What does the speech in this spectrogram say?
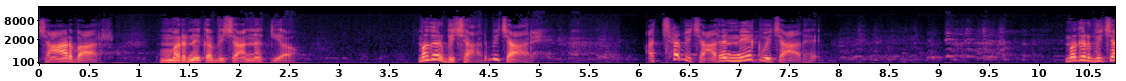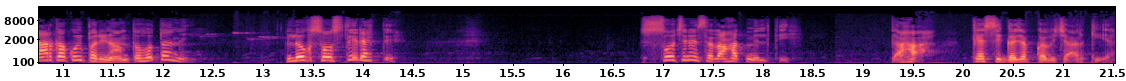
चार बार मरने का विचार न किया हो। मगर विचार विचार है। अच्छा विचार है, नेक विचार है। मगर विचार का कोई परिणाम तो होता नहीं। लोग सोचते रहते सोचने से राहत मिलती कहा, कैसी गजब का विचार किया।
